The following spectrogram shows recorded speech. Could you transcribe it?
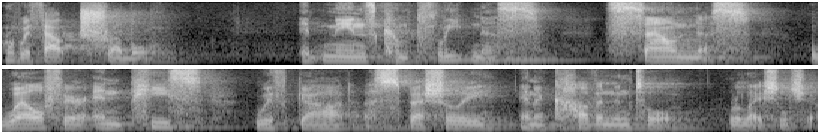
or without trouble. It means completeness, soundness, welfare, and peace with God, especially in a covenantal relationship.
